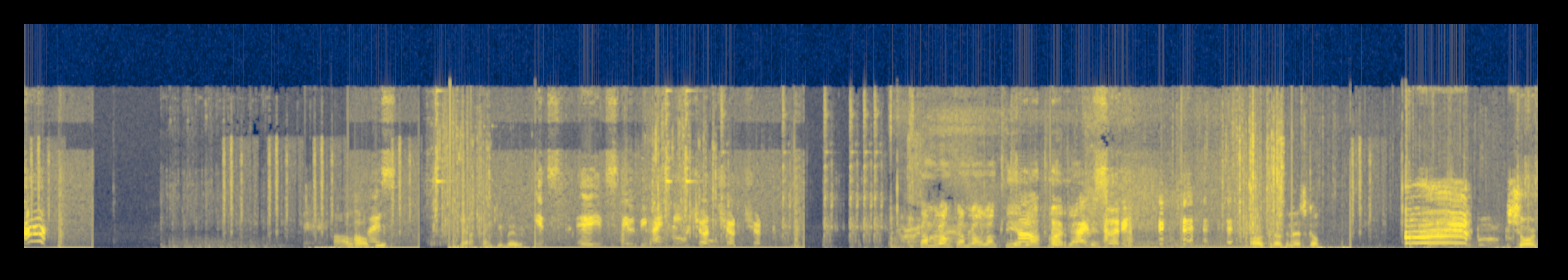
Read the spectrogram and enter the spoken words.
Ah! I'll help nice. you. Yeah, thank you, baby. It's uh, it's still behind me. Short, short, short. Come long, come long, long clear, Oh long clear, fuck, long I'm clear. sorry. Okay, okay, let's go. Short.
